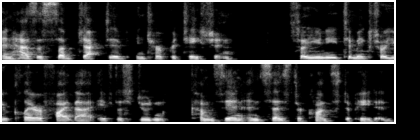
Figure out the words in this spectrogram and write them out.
and has a subjective interpretation. So you need to make sure you clarify that if the student comes in and says they're constipated.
